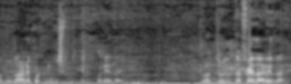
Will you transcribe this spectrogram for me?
ಒಂದು ಉದಾಹರಣೆ ಕೊಟ್ಟು ಮುಗಿಸ್ಬಿಡ್ತೀನಿ ಕೊನೆಯದಾಗಿ. ಇವತ್ತು ಇಲ್ಲಿ ದಫೇದಾರ್ ಇದ್ದಾರೆ.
